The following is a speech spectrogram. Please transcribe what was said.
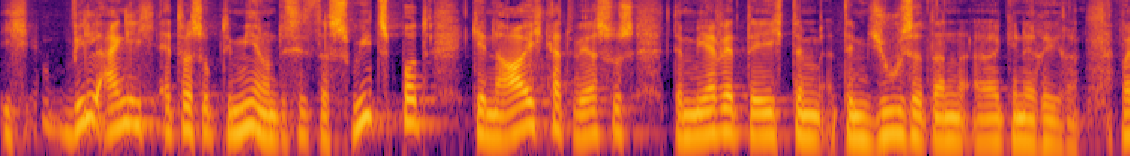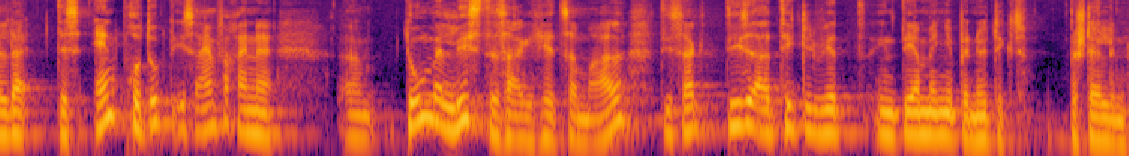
ich will eigentlich etwas optimieren und das ist der Sweet Spot, Genauigkeit versus der Mehrwert, den ich dem, dem User dann äh, generiere. Weil der, das Endprodukt ist einfach eine ähm, dumme Liste, sage ich jetzt einmal, die sagt, dieser Artikel wird in der Menge benötigt bestellen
